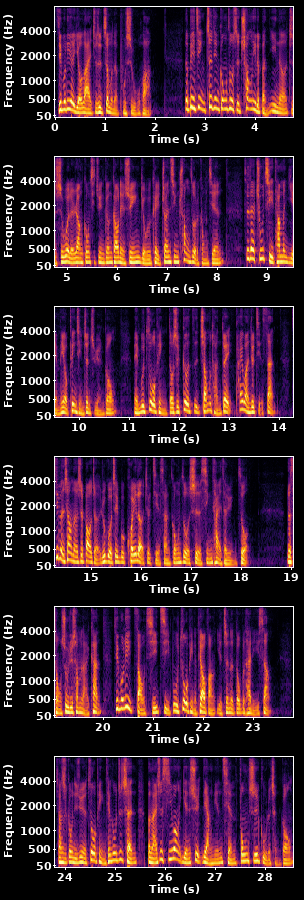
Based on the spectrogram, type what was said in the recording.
吉卜力的由来就是这么的朴实无华。那毕竟这间工作室创立的本意呢，只是为了让宫崎骏跟高田勋有个可以专心创作的空间。所以在初期，他们也没有聘请正职员工，每部作品都是各自招募团队，拍完就解散，基本上呢是抱着如果这部亏了就解散工作室的心态在运作。那从数据上面来看，吉卜力早期几部作品的票房也真的都不太理想。像是宫崎骏的作品《天空之城》，本来是希望延续两年前《风之谷》的成功，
